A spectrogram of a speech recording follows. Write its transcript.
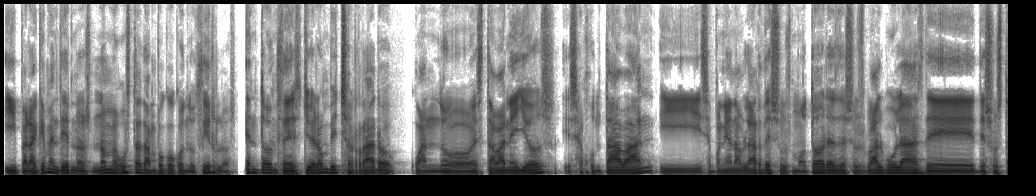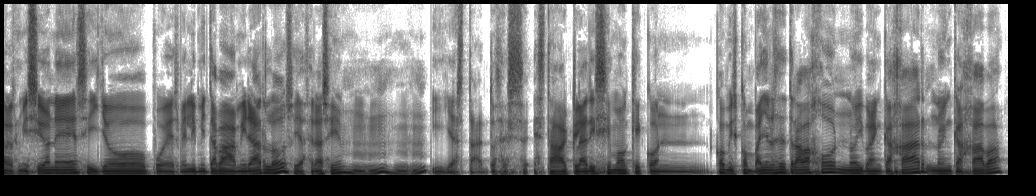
y para qué mentirnos, no me gusta tampoco conducirlos. Entonces yo era un bicho raro cuando estaban ellos y se juntaban y se ponían a hablar de sus motores, de sus válvulas, de, sus transmisiones y yo pues me limitaba a mirarlos y hacer así y ya está. Entonces estaba clarísimo que con, con mis compañeros de trabajo no iba a encajar, no encajaba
